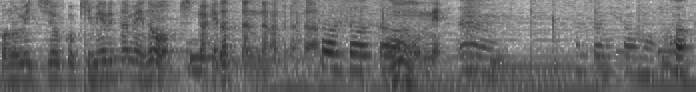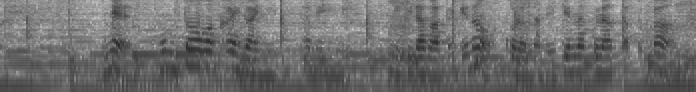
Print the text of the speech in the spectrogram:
この道をこう決めるためのきっかけだったんだなとかさ、そうそうそう。思うもんね。うん。本当にそう思う。こうね本当は海外に旅に行きたかったけど、コロナで行けなくなったとか、うん。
